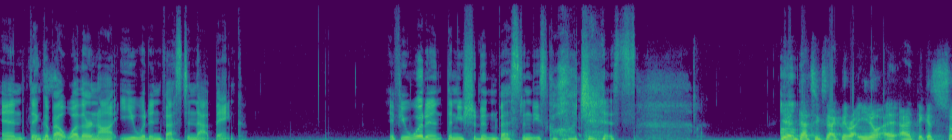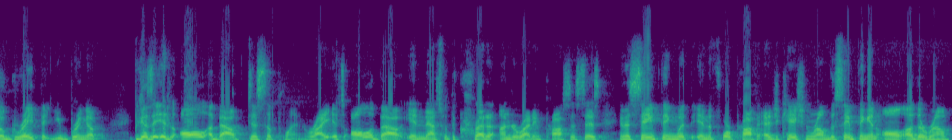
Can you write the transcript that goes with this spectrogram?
and think mm-hmm. about whether or not you would invest in that bank. If you wouldn't, then you shouldn't invest in these colleges. Yeah, um, that's exactly right. You know, I, I think it's so great that you bring up because it's all about discipline, right? It's all about, and that's what the credit underwriting process is. And the same thing within the for-profit education realm, the same thing in all other realms.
